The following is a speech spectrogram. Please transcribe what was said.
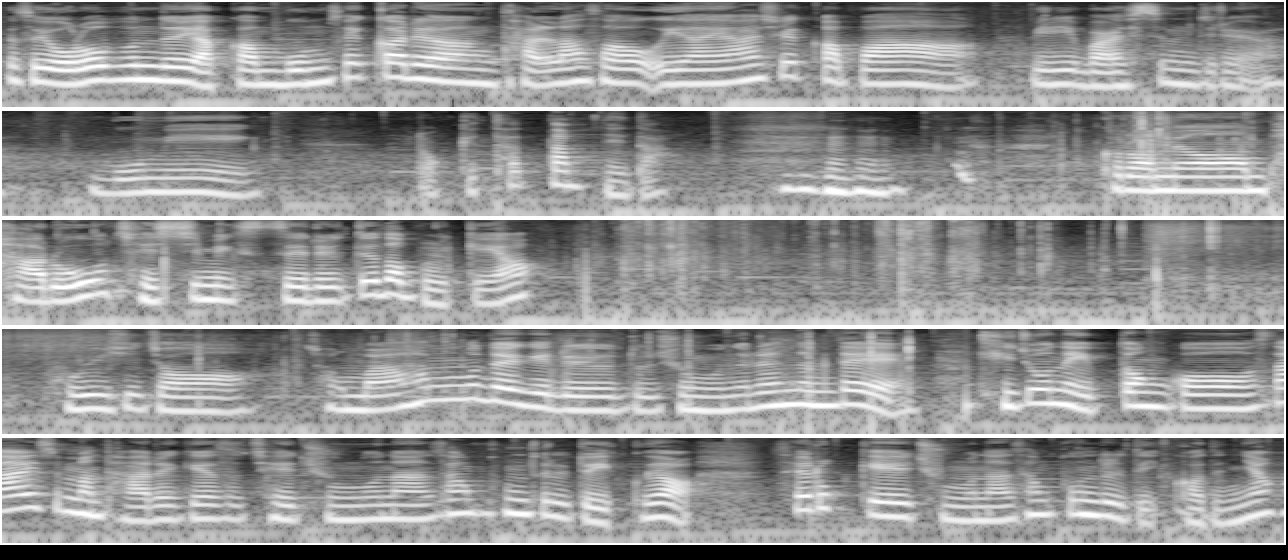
그래서 여러분들 약간 몸 색깔이랑 달라서 의아해 하실까봐 미리 말씀드려요. 몸이 이렇게 탔답니다. 그러면 바로 제시 믹스를 뜯어볼게요. 보이시죠? 정말 한 무대기를 또 주문을 했는데 기존에 입던 거 사이즈만 다르게 해서 재주문한 상품들도 있고요. 새롭게 주문한 상품들도 있거든요.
